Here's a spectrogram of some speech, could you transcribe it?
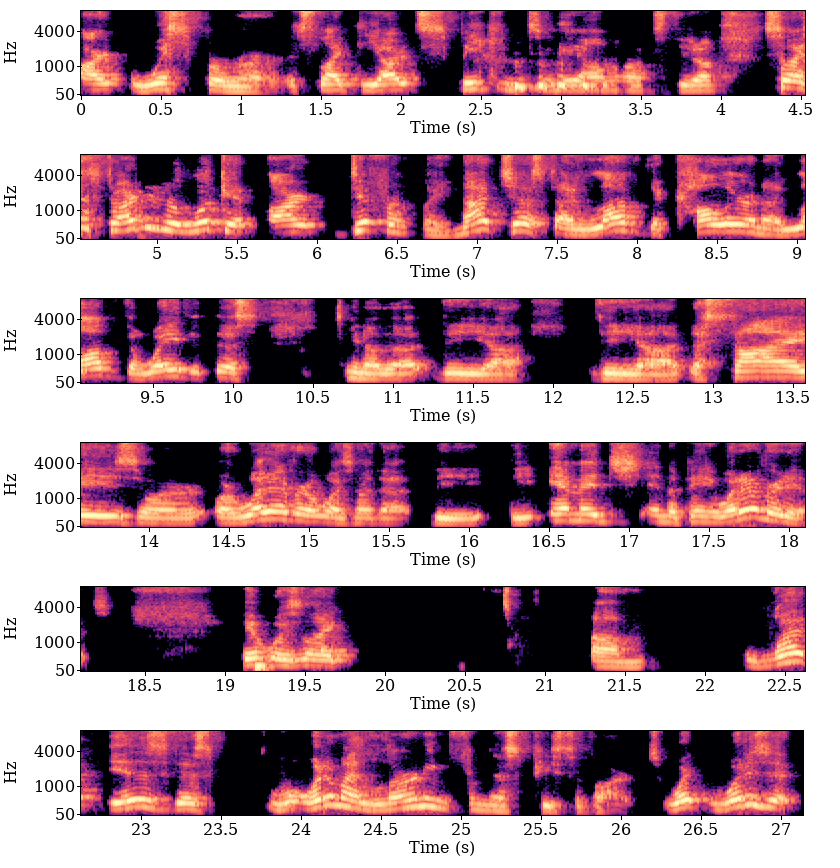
art whisperer. It's like the art speaking to me almost, you know. So I started to look at art differently. Not just I love the color and I love the way that this, you know, the the uh, the uh, the size or or whatever it was, or the the the image in the painting, whatever it is. It was like, um, what is this? What am I learning from this piece of art? What what is it?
